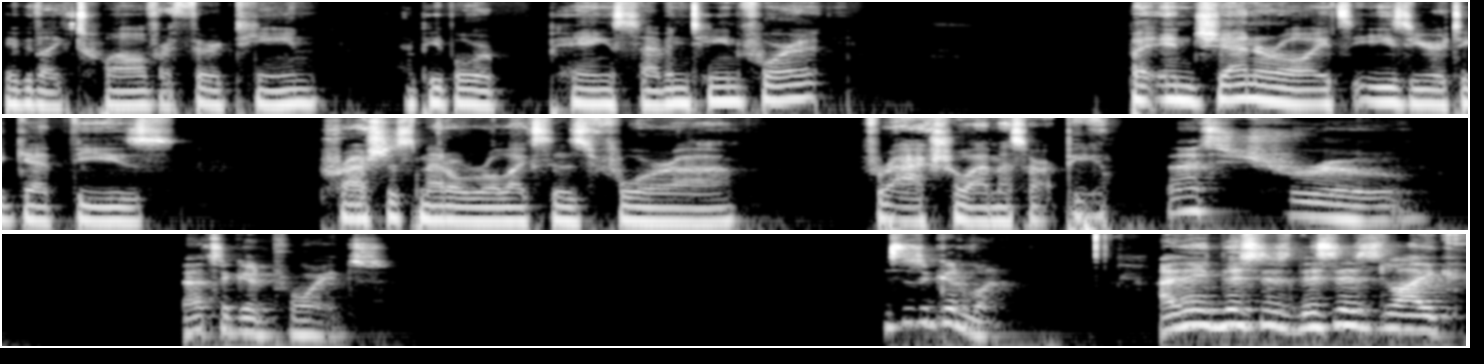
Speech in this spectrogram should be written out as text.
maybe like 12 or 13 and people were paying 17 for it. But in general it's easier to get these precious metal rolexes for uh for actual msrp That's true. That's a good point. This is a good one. I think this is this is like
